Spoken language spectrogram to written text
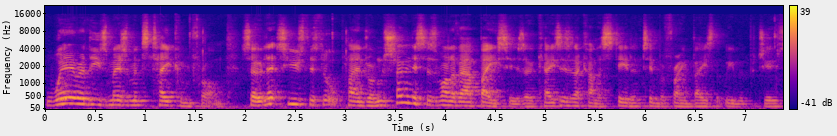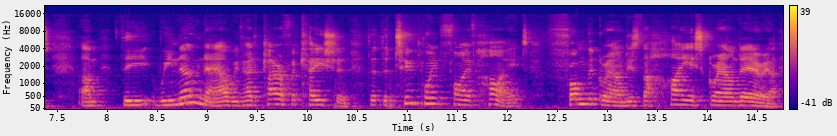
where are these measurements taken from? So let's use this little plan drawing. I'm showing this as one of our bases, okay? This is a kind of steel and timber frame base that we would produce. Um, the We know now, we've had clarification, that the 2.5 height from the ground is the highest ground area.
